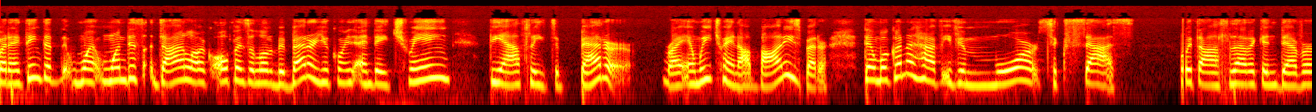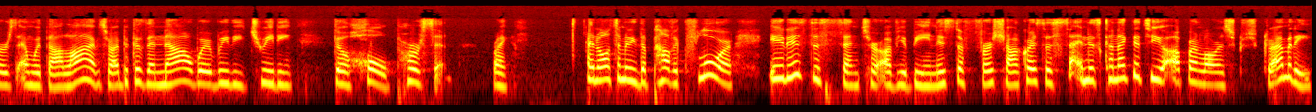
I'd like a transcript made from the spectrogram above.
but I think that when, when this dialogue opens a little bit better, you're going and they train the athletes better, right? And we train our bodies better, then we're going to have even more success with our athletic endeavors and with our lives, right? Because then now we're really treating the whole person, right? And ultimately, the pelvic floor, it is the center of your being. It's the first chakra. It's the, and it's connected to your upper and lower extremity.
